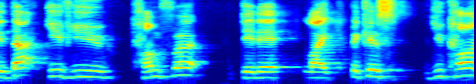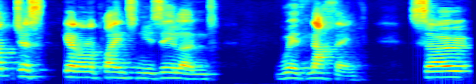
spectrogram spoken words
Did that give you comfort? Did it like because you can't just get on a plane to New Zealand with nothing. So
